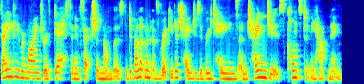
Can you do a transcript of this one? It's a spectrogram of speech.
daily reminder of death and infection numbers, the development of regular changes of routines and changes constantly happening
